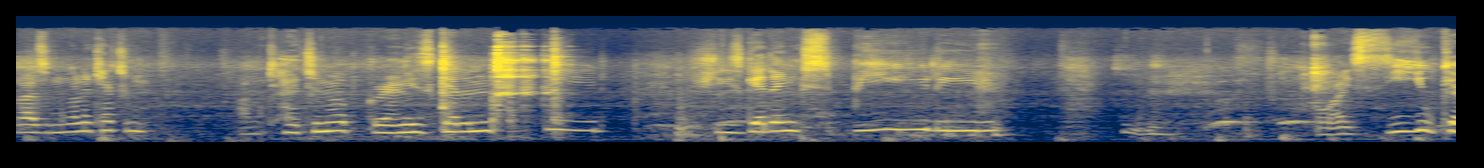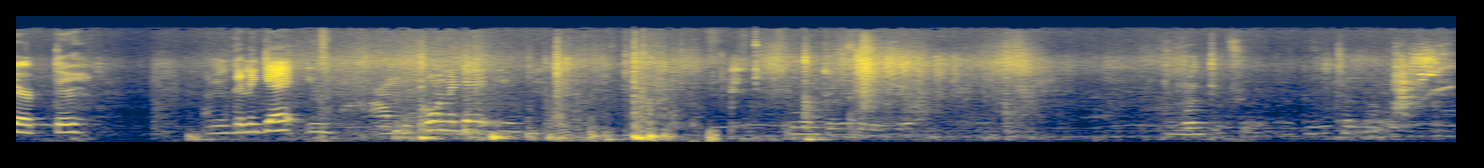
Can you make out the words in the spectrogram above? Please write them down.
Guys, I'm gonna catch him. I'm catching up. Granny's getting speed. She's getting speedy. Oh, I see you, character. I'm gonna get you. I'm gonna get you. One thing for me. One thing for me.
